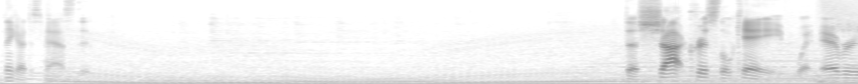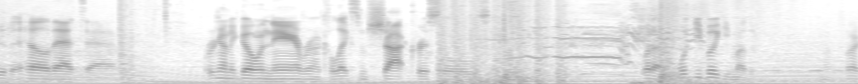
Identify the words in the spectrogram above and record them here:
I think I just passed it. The Shot Crystal Cave, wherever the hell that's at. We're gonna go in there, we're gonna collect some shot crystals. What up, Woogie Boogie mother motherfuckers.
